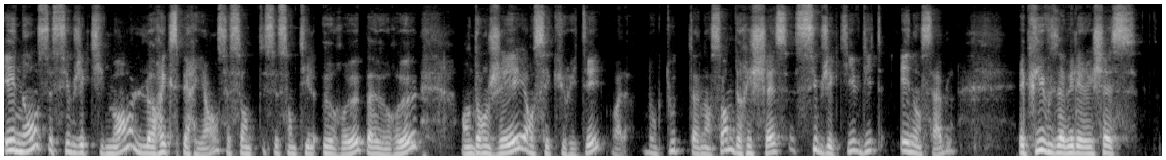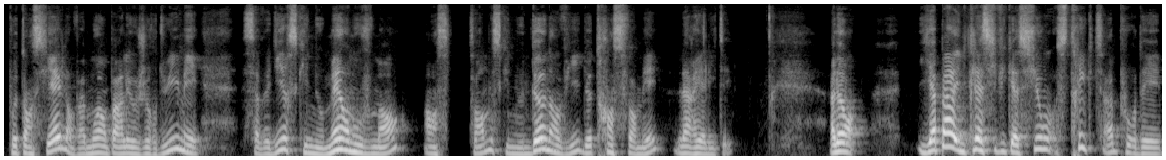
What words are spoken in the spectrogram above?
énoncent subjectivement leur expérience, se sentent-ils heureux, pas heureux, en danger, en sécurité, voilà. Donc tout un ensemble de richesses subjectives dites énonçables. Et puis vous avez les richesses potentielles, on va moins en parler aujourd'hui, mais ça veut dire ce qui nous met en mouvement ensemble, ce qui nous donne envie de transformer la réalité. Alors, il n'y a pas une classification stricte hein, pour, des,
